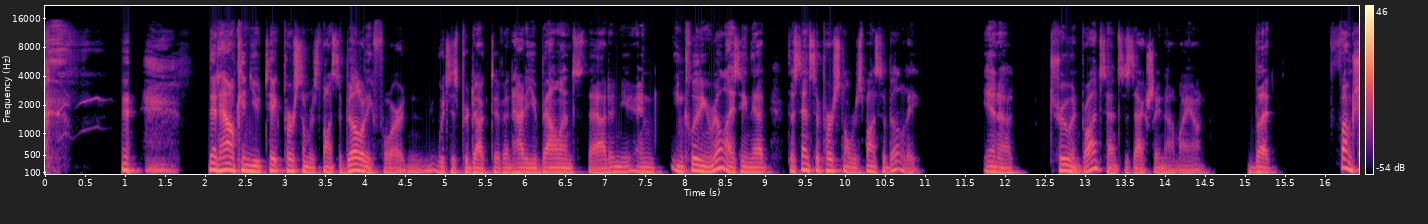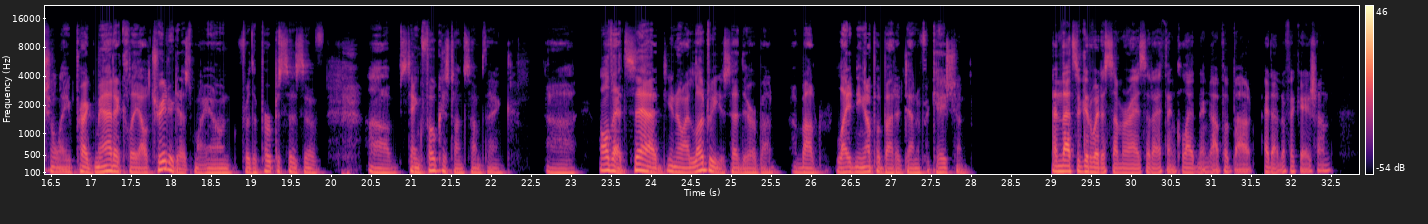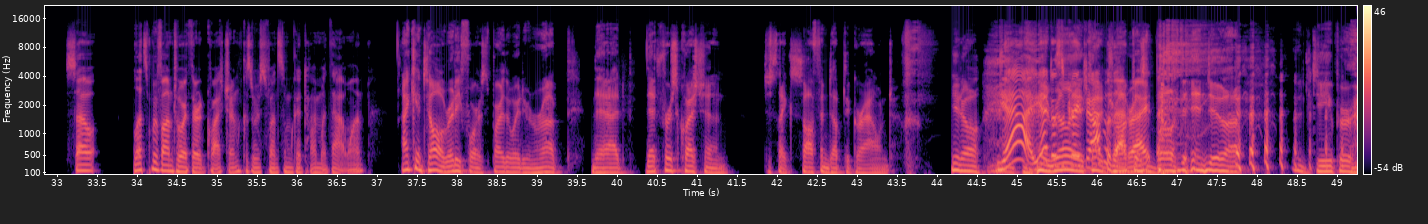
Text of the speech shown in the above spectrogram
then how can you take personal responsibility for it, which is productive, and how do you balance that, and you, and including realizing that the sense of personal responsibility in a true and broad sense is actually not my own. But functionally, pragmatically, I'll treat it as my own for the purposes of uh, staying focused on something. Uh, all that said, you know, I loved what you said there about about lightening up about identification. And that's a good way to summarize it, I think, lightening up about identification. So let's move on to our third question because we've spent some good time with that one. I can tell already Forrest, by the way, to interrupt, that that first question just like softened up the ground. you know, yeah, yeah, it does really a great job of that, right? both into a, a deeper,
